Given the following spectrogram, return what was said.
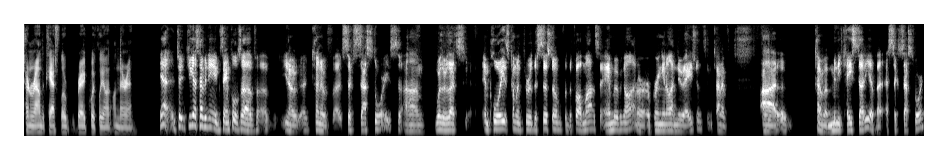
turn around the cash flow very quickly on, on their end. Yeah. Do, you guys have any examples of, of you know uh, kind of uh, success stories? Um, whether that's employees coming through the system for the 12 months and moving on or, or bringing on new agents and kind of uh, kind of a mini case study of a, a, success story?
